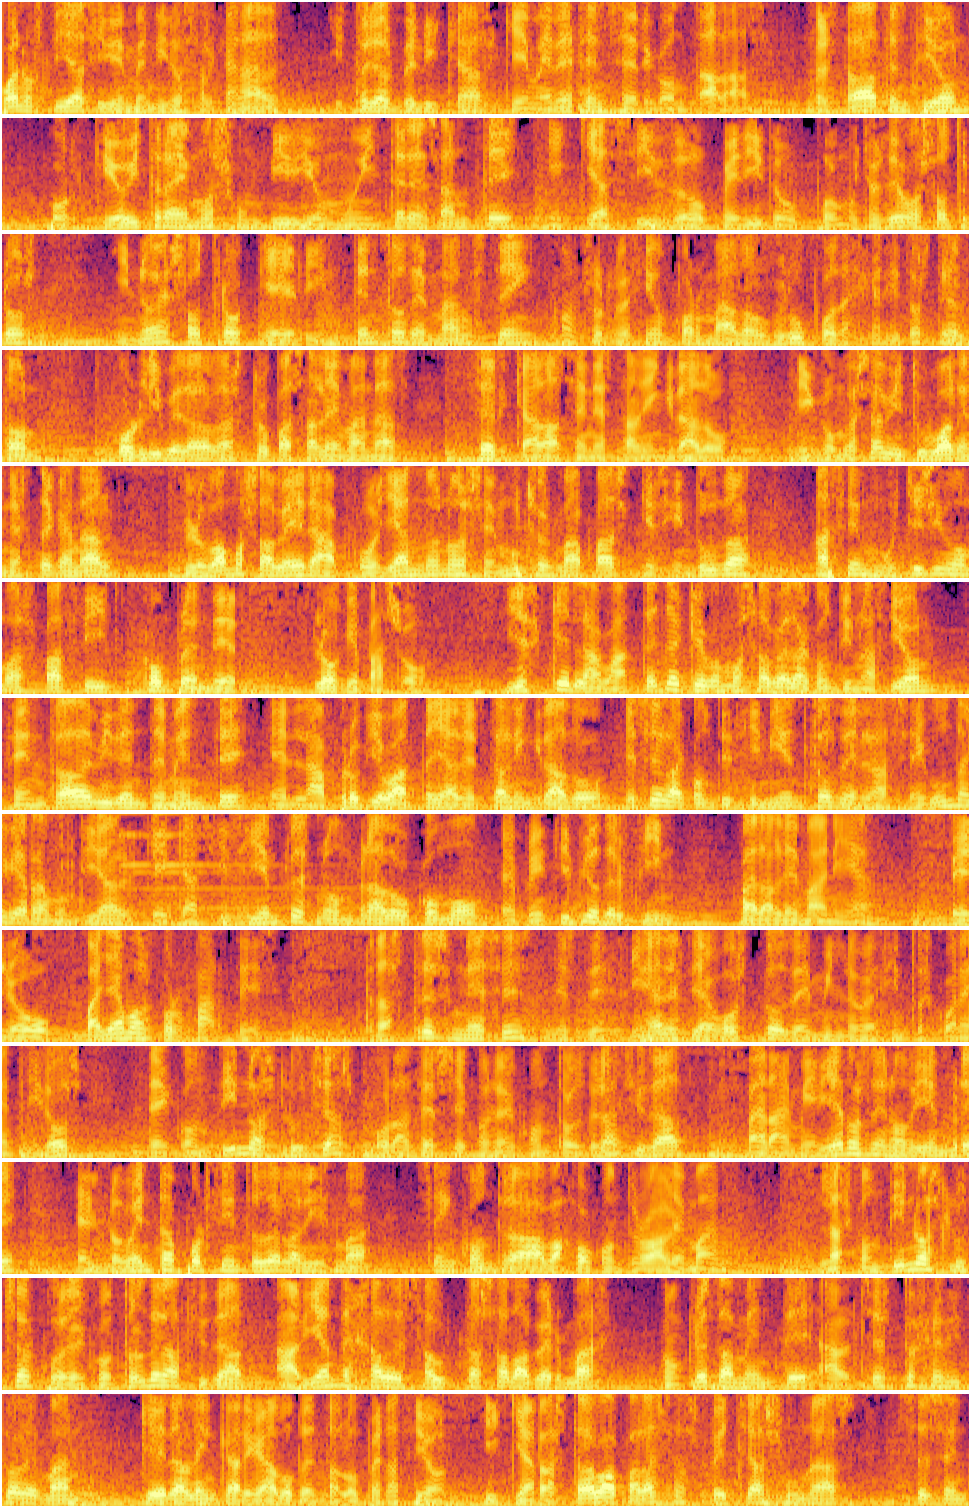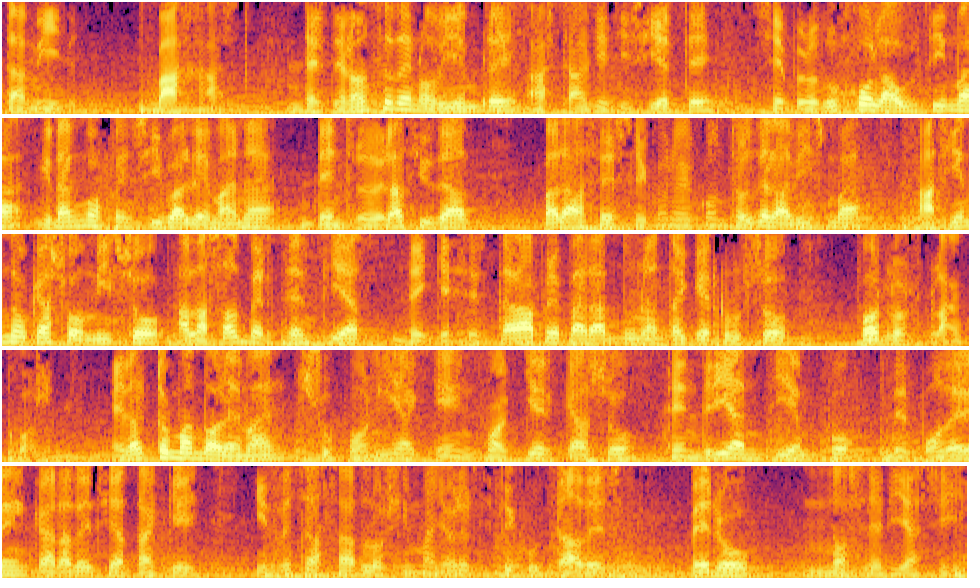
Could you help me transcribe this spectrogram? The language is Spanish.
Buenos días y bienvenidos al canal Historias bélicas que merecen ser contadas. Prestad atención porque hoy traemos un vídeo muy interesante y que ha sido pedido por muchos de vosotros y no es otro que el intento de Manstein con su recién formado grupo de ejércitos del Don por liberar a las tropas alemanas cercadas en Stalingrado. Y como es habitual en este canal, lo vamos a ver apoyándonos en muchos mapas que sin duda hacen muchísimo más fácil comprender lo que pasó. Y es que la batalla que vamos a ver a continuación, centrada evidentemente en la propia batalla de Stalingrado, es el acontecimiento de la Segunda Guerra Mundial que casi siempre es nombrado como el principio del fin para Alemania. Pero vayamos por partes. Tras tres meses, desde finales de agosto de 1942, de continuas luchas por hacerse con el control de la ciudad, para mediados de noviembre el 90% de la misma se encontraba bajo control alemán. Las continuas luchas por el control de la ciudad habían dejado exhaustas a la Wehrmacht concretamente al sexto ejército alemán que era el encargado de tal operación y que arrastraba para esas fechas unas 60.000 bajas. Desde el 11 de noviembre hasta el 17 se produjo la última gran ofensiva alemana dentro de la ciudad para hacerse con el control de la misma, haciendo caso omiso a las advertencias de que se estaba preparando un ataque ruso por los flancos. El alto mando alemán suponía que en cualquier caso tendrían tiempo de poder encarar ese ataque y rechazarlo sin mayores dificultades, pero no sería así.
